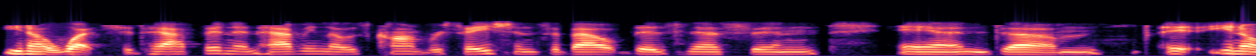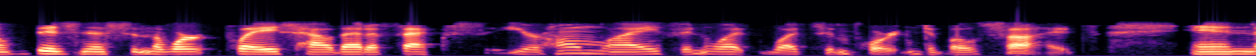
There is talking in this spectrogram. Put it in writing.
you know what should happen and having those conversations about business and and um eh, you know business in the workplace how that affects your home life and what what's important to both sides and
